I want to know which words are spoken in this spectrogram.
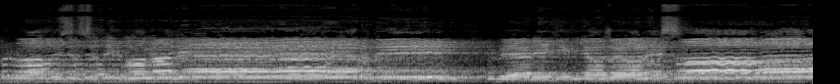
Радуйся, святый благоверный, великий княже Александре.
